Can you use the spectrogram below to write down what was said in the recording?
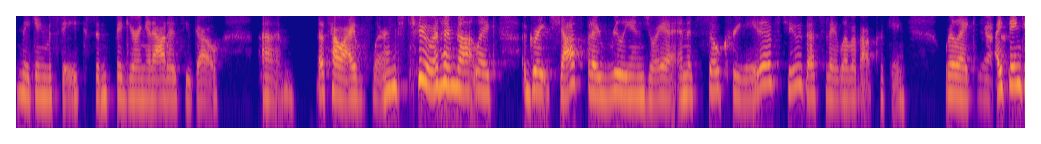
making mistakes and figuring it out as you go. Um, that's how I've learned too. And I'm not like a great chef, but I really enjoy it. And it's so creative too. That's what I love about cooking. We're like, yeah. I think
